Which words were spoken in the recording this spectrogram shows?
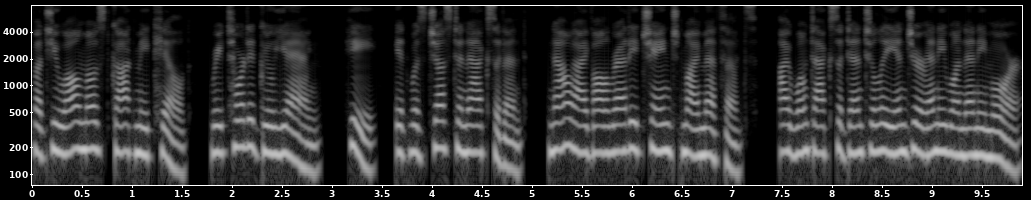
but you almost got me killed, retorted Gu Yang. He, it was just an accident. Now I've already changed my methods. I won't accidentally injure anyone anymore.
